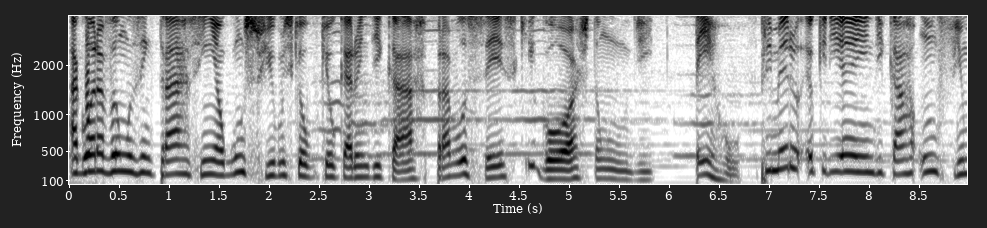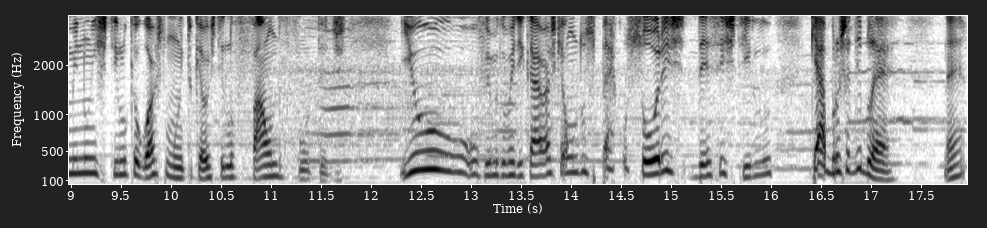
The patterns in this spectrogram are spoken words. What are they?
Agora vamos entrar assim, em alguns filmes que eu, que eu quero indicar para vocês que gostam de terror. Primeiro eu queria indicar um filme num estilo que eu gosto muito, que é o estilo found footage. E o, o filme que eu vou indicar, eu acho que é um dos percussores desse estilo, que é A Bruxa de Blair. Né?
